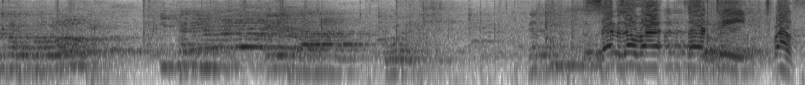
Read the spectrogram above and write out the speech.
the court 4, Italy, Elsa Roach. Service over. 13 12.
